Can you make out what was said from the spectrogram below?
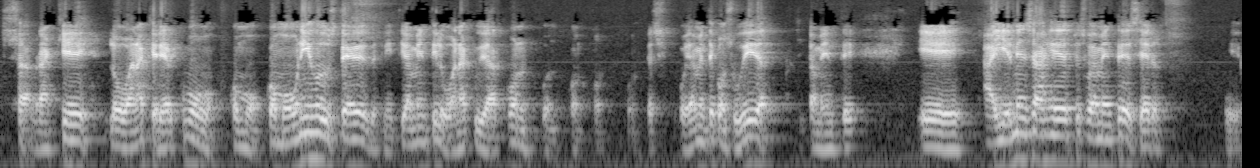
sabrán que lo van a querer como, como, como un hijo de ustedes definitivamente y lo van a cuidar con, con, con pues, obviamente con su vida, básicamente. Eh, ahí el mensaje es pues, obviamente de ser eh,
